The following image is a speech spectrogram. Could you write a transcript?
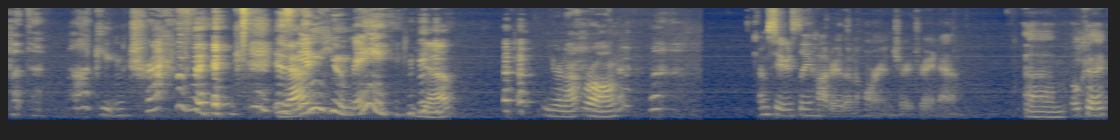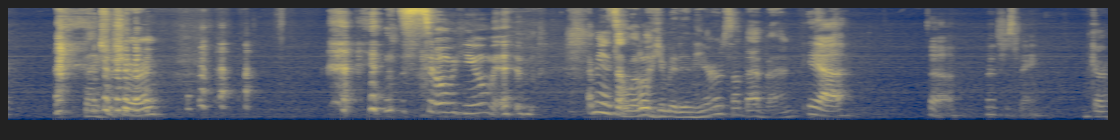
but the fucking traffic is Yeah. inhumane yeah. You're not wrong. i'm seriously hotter than a whore in church right now Um, okay. Thanks for sharing. it's so humid I mean, it's a little humid in here. It's not that bad. yeah so that's just me Okay.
